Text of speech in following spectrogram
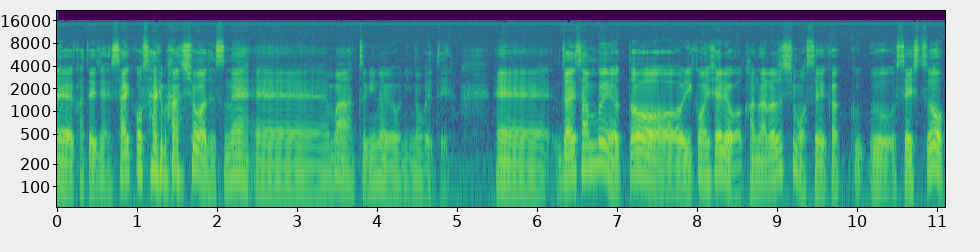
えー、家庭じゃない、最高裁判所はですね、えー、まあ、次のように述べている。えー、財産分与と離婚慰謝料は必ずしも性格性質を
